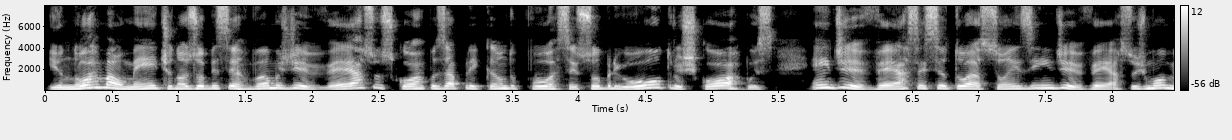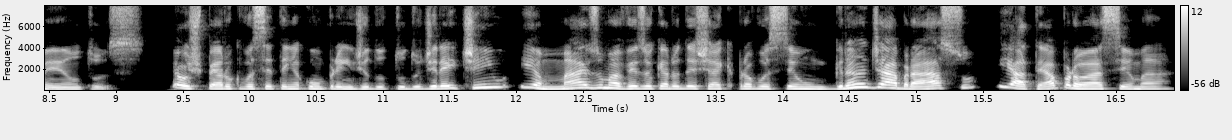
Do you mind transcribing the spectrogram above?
e, normalmente, nós observamos diversos corpos aplicando forças sobre outros corpos em diversas situações e em diversos momentos. Eu espero que você tenha compreendido tudo direitinho e, mais uma vez, eu quero deixar aqui para você um grande abraço e até a próxima!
